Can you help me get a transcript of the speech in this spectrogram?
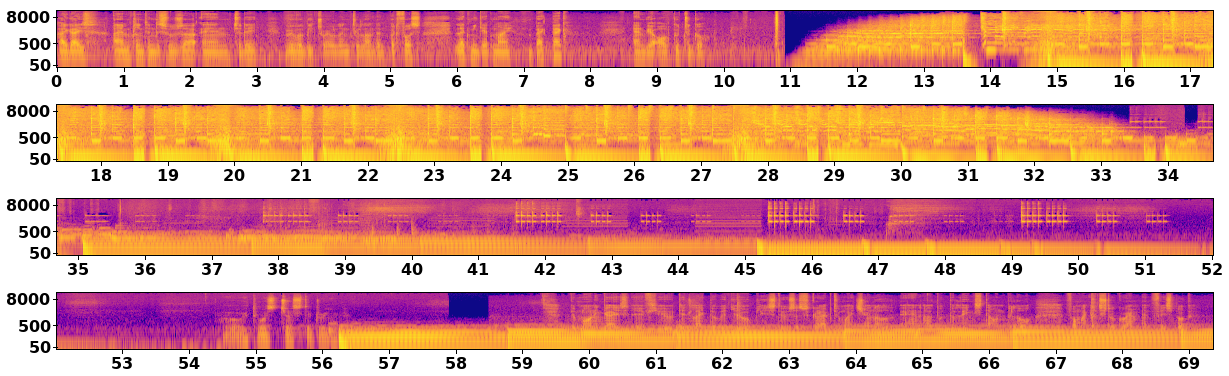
Hi guys, I am Clinton D'Souza and today we will be traveling to London. But first, let me get my backpack and we are all good to go. it was just a dream. Good morning guys, if you did like the video, please do subscribe to my channel and I'll put the links down below for my Instagram and Facebook.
